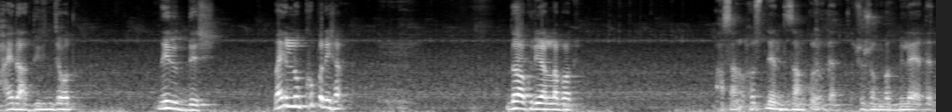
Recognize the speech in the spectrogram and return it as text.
ভাইরা দুই দিন যাবৎ নিরুদ্দেশ। ভাই লোক খুব পরিশান দোয়া করি আল্লাহ পাক আসান হোসনে ইন্তজাম করে দেন, সুসংবাদ মিলিয়ে দেন।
